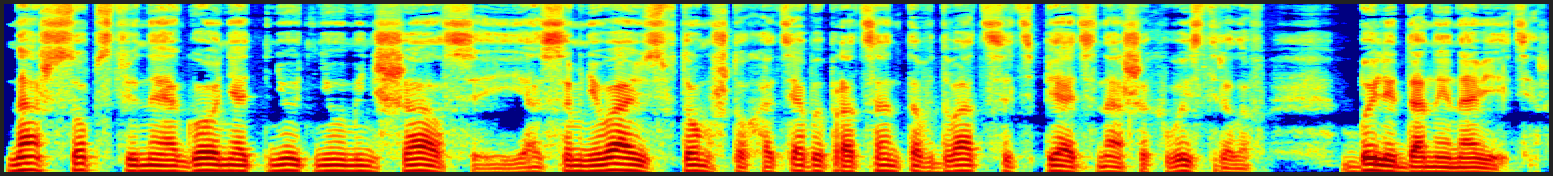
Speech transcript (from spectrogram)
Наш собственный огонь отнюдь не уменьшался, и я сомневаюсь в том, что хотя бы процентов 25 наших выстрелов были даны на ветер.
